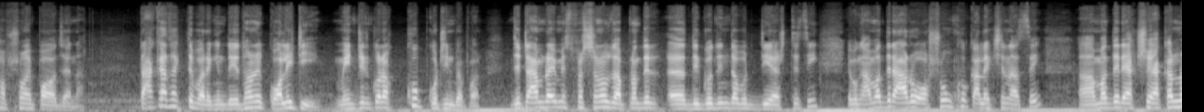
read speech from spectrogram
সবসময় পাওয়া যায় না। টাকা থাকতে পারে, কিন্তু এ ধরনের কোয়ালিটি মেনটেন করা খুব কঠিন ব্যাপার। যেটা আমরা এম এস ফ্যাশন হাউস আপনাদের দীর্ঘদিন যাবত দিয়ে আসতেছি এবং আমাদের আরও অসংখ্য কালেকশন আছে। আমাদের একশো একান্ন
